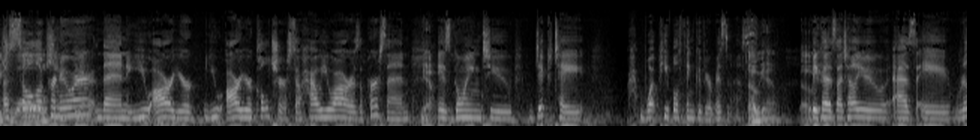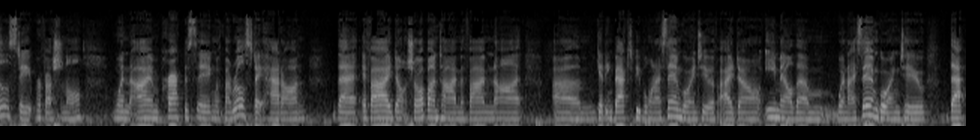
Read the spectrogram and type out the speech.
erase walls. and- solopreneur, yeah. then you are your you are your culture. So how you are as a person Yeah. is going to dictate what people think of your business. Oh yeah. Oh, yeah. because I tell you, as a real estate professional, when I'm practicing with my real estate hat on, that if I don't show up on time, if I'm not um, getting back to people when I say I'm going to, if I don't email them when I say I'm going to, that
